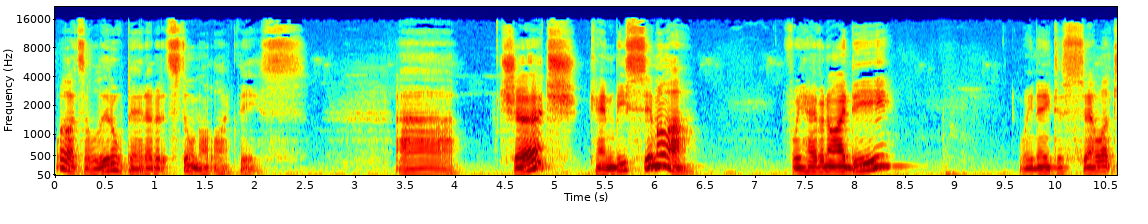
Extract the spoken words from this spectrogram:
Well, it's a little better, but it's still not like this. Uh, church can be similar. If we have an idea, we need to sell it,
